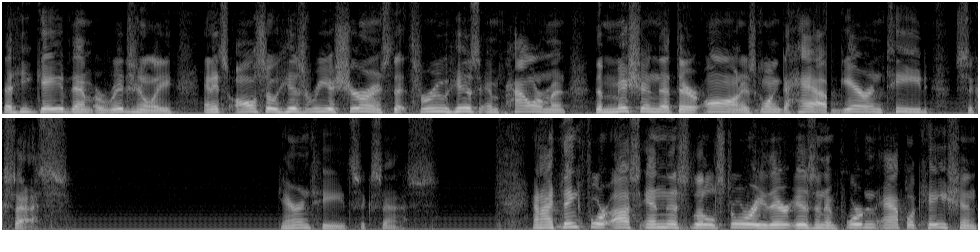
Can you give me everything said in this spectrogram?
that he gave them originally. And it's also his reassurance that through his empowerment, the mission that they're on is going to have guaranteed success guaranteed success. And I think for us in this little story, there is an important application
